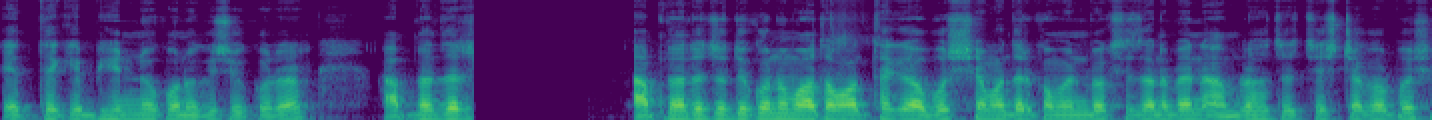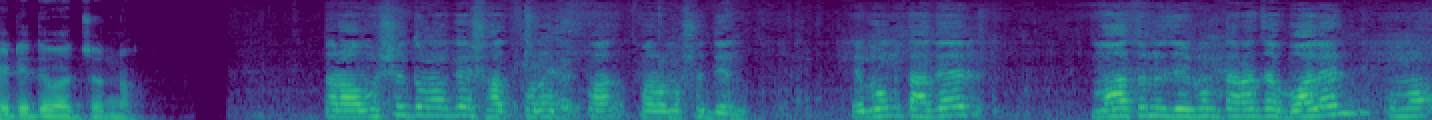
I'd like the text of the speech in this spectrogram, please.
এর থেকে ভিন্ন কোনো কিছু করার। আপনাদের আপনাদের যদি কোনো মতামত থাকে অবশ্যই আমাদের কমেন্ট বক্সে জানাবেন। আমরা হচ্ছে চেষ্টা করব সেটি দেওয়ার জন্য। তারা অবশ্যই তোমাকে সৎ পর- পর- পরামর্শ দেন এবং তাদের মত অনুযায়ী এবং তারা যা বলেন তোমরা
